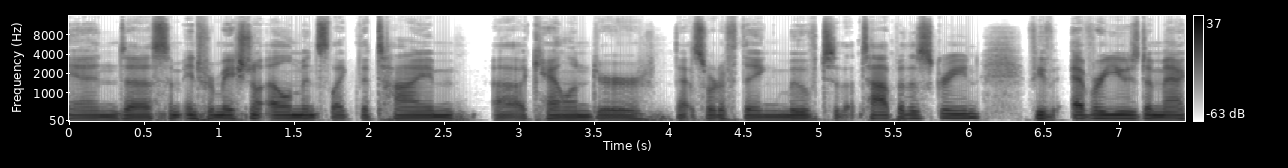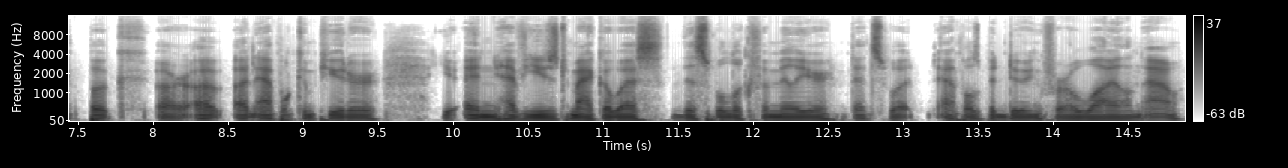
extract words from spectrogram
and uh, some informational elements like the time, uh, calendar, that sort of thing moved to the top of the screen. If you've ever used a MacBook or a, an Apple computer and have used Mac OS, this will look familiar. That's what Apple's been doing for a while now.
